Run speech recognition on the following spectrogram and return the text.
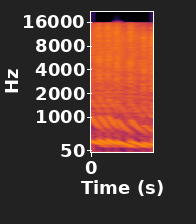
you.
